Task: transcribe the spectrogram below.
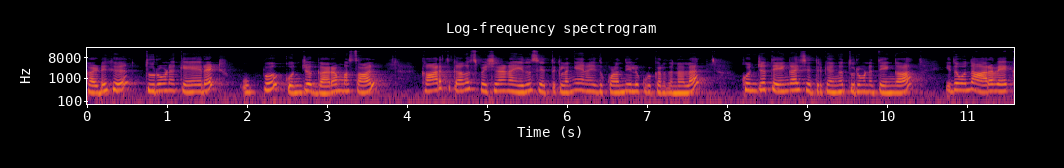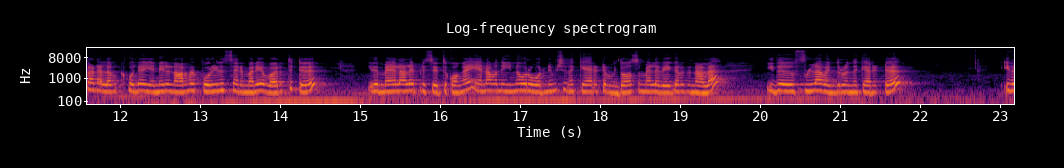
கடுகு துருவன கேரட் உப்பு கொஞ்சம் கரம் மசால். காரத்துக்காக ஸ்பெஷலாக நான் எதுவும் சேர்த்துக்கலங்க. ஏன்னா இது குழந்தையில கொடுக்கறதுனால கொஞ்சம் தேங்காய் சேர்த்துருக்கேங்க துருவன தேங்காய். இதை வந்து அரை வேக்காடு அளவுக்கு கொஞ்சம் எண்ணெயில் நார்மல் பொரியல் செய்கிற மாதிரியே வறுத்துட்டு இதை மேலால் இப்படி சேர்த்துக்கோங்க. ஏன்னா வந்து இன்னும் ஒரு ஒரு நிமிஷம் இந்த கேரட்டு தோசை மேலே வேகிறதுனால இது ஃபுல்லாக வெந்துடும் இந்த கேரட்டு இது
